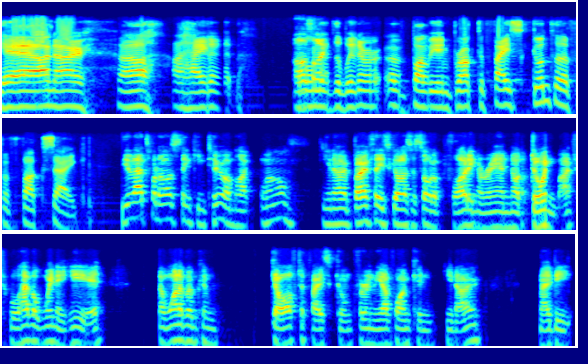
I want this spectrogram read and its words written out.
Yeah, I know. Oh, I hate it. I was wanted like, the winner of Bobby and Brock to face Gunther for fuck's sake. yeah, that's what I was thinking too. I'm like, well, you know, both these guys are sort of floating around, not doing much. We'll have a winner here, and one of them can go off to face Gunther, and the other one can, you know, maybe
